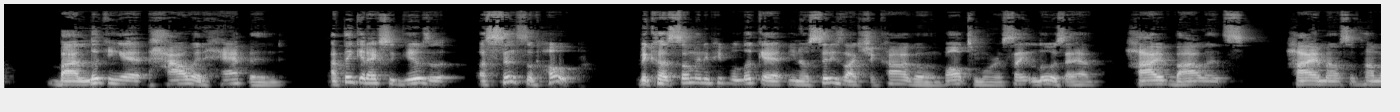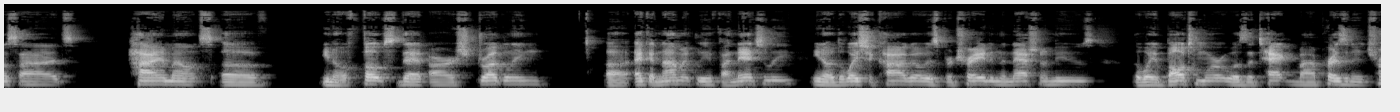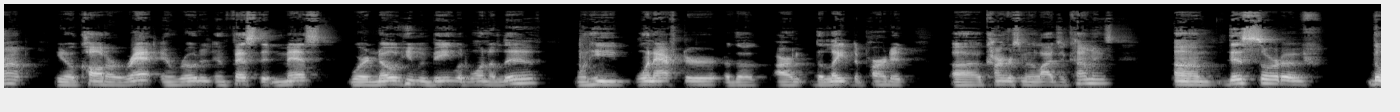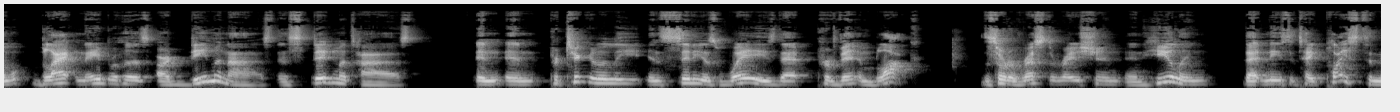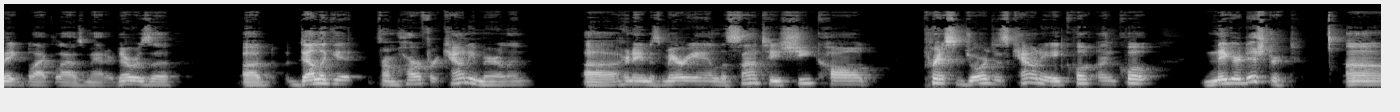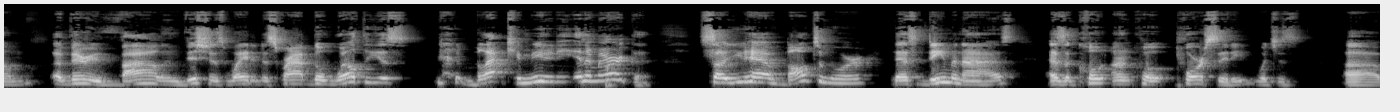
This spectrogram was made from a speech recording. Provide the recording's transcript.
by looking at how it happened I think it actually gives a, a sense of hope. Because so many people look at, you know, cities like Chicago and Baltimore and St. Louis that have high violence, high amounts of homicides, high amounts of, you know, folks that are struggling uh, economically and financially. You know, the way Chicago is portrayed in the national news, the way Baltimore was attacked by President Trump, you know, called a rat and rodent infested mess where no human being would want to live when he went after the our the late departed uh, Congressman Elijah Cummings. Um, this sort of the black neighborhoods are demonized and stigmatized in in particularly insidious ways that prevent and block the sort of restoration and healing that needs to take place to make Black Lives Matter. There was a, a delegate from Harford County, Maryland, uh, her name is Mary Ann Lisanti. She called Prince George's County a quote unquote nigger district. Um, a very vile and vicious way to describe the wealthiest black community in America. So you have Baltimore that's demonized as a quote unquote poor city, which is uh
